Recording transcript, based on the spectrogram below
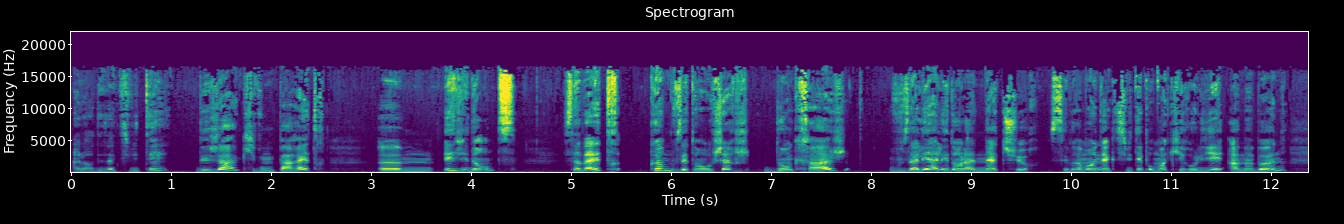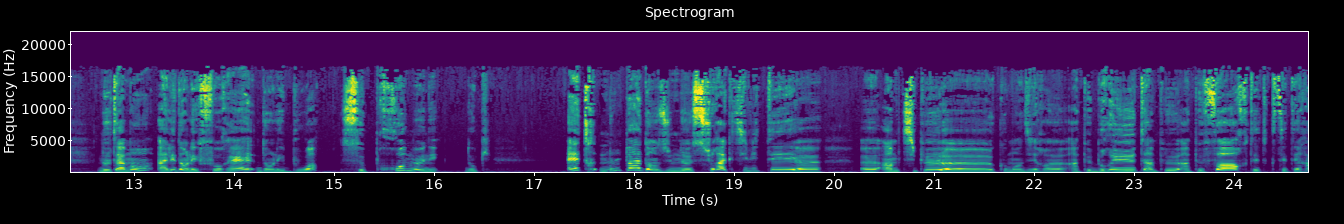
Alors, des activités déjà qui vont paraître euh, évidentes. Ça va être, comme vous êtes en recherche d'ancrage, vous allez aller dans la nature. C'est vraiment une activité pour moi qui est reliée à ma bonne, notamment aller dans les forêts, dans les bois, se promener. Donc, être non pas dans une suractivité euh, euh, un petit peu, comment dire, un peu brute, un peu, un peu forte, etc.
